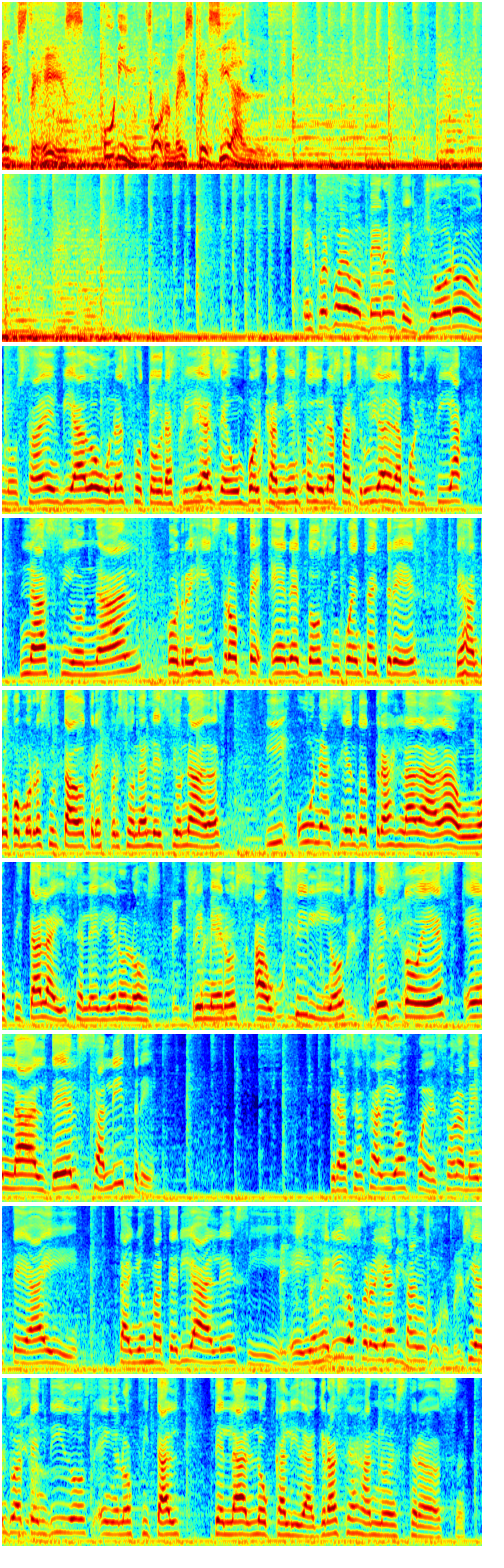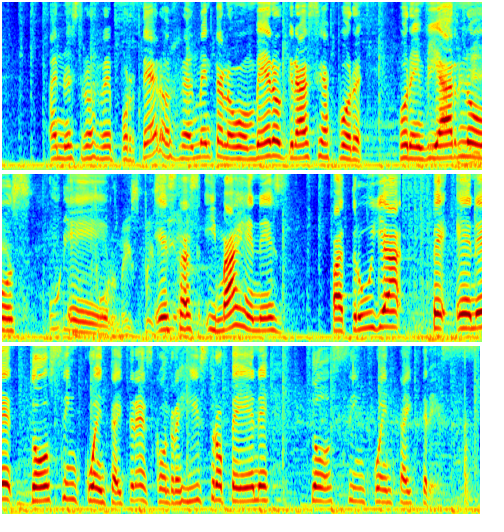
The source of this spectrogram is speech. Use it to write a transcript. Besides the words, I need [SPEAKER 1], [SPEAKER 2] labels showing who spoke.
[SPEAKER 1] Este es un informe especial.
[SPEAKER 2] El Cuerpo de Bomberos de Lloro nos ha enviado unas fotografías de un volcamiento de una patrulla de la Policía Nacional con registro PN 253, dejando como resultado tres personas lesionadas y una siendo trasladada a un hospital. Ahí se le dieron los primeros auxilios. Esto es en la aldea El Salitre. Gracias a Dios, pues solamente hay daños materiales y ellos heridos, pero ya están siendo atendidos en el hospital de la localidad. Gracias a nuestras a nuestros reporteros, realmente a los bomberos, gracias por, por enviarnos eh, estas imágenes patrulla PN 253 con registro PN 253.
